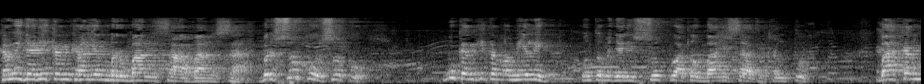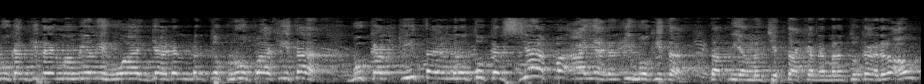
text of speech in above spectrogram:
Kami jadikan kalian berbangsa-bangsa, bersuku-suku. Bukan kita memilih untuk menjadi suku atau bangsa tertentu. Bahkan bukan kita yang memilih wajah dan bentuk rupa kita. Bukan kita yang menentukan siapa ayah dan ibu kita. Tapi yang menciptakan dan menentukan adalah Allah.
